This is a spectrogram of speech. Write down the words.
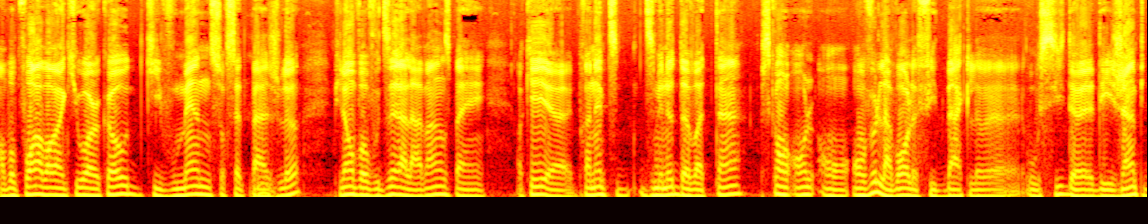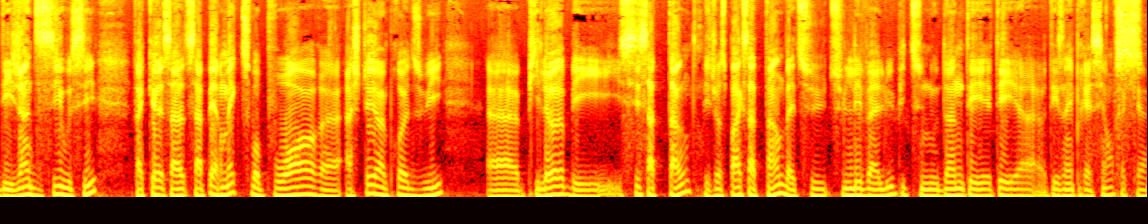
on va pouvoir avoir un QR code qui vous mène sur cette page là puis là on va vous dire à l'avance ben OK, euh, prenez un petit 10 minutes de votre temps, puisqu'on on, on, on veut l'avoir le feedback là, aussi de, des gens, puis des gens d'ici aussi. Fait que ça, ça permet que tu vas pouvoir euh, acheter un produit, euh, puis là, ben, si ça te tente, puis j'espère que ça te tente, ben, tu, tu l'évalues, puis tu nous donnes tes, tes, euh, tes impressions. Fait que,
